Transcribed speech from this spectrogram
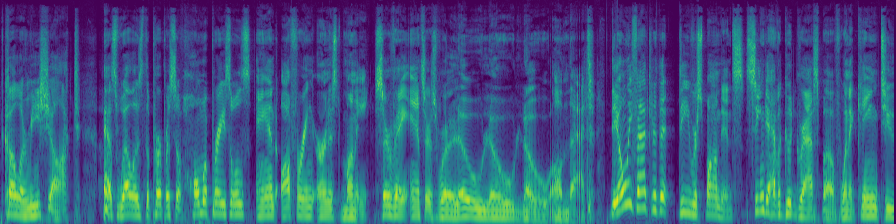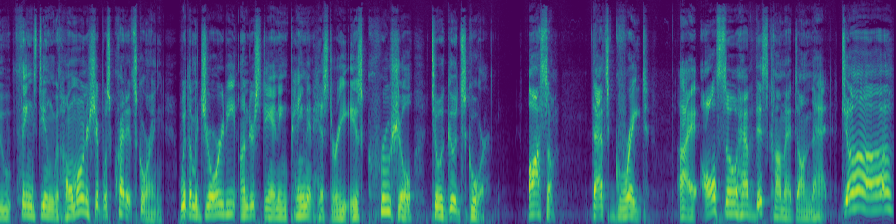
Color me shocked as well as the purpose of home appraisals and offering earnest money. Survey answers were low, low, low on that. The only factor that the respondents seemed to have a good grasp of when it came to things dealing with home ownership was credit scoring, with the majority understanding payment history is crucial to a good score. Awesome. That's great. I also have this comment on that. Duh!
